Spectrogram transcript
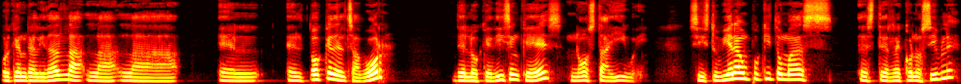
porque en realidad la, la, la, el, el toque del sabor de lo que dicen que es, no está ahí, güey. Si estuviera un poquito más este, reconocible,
